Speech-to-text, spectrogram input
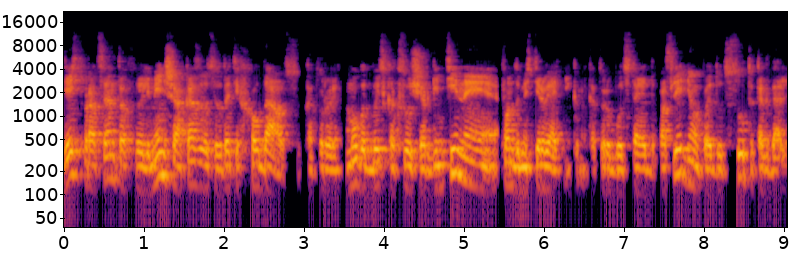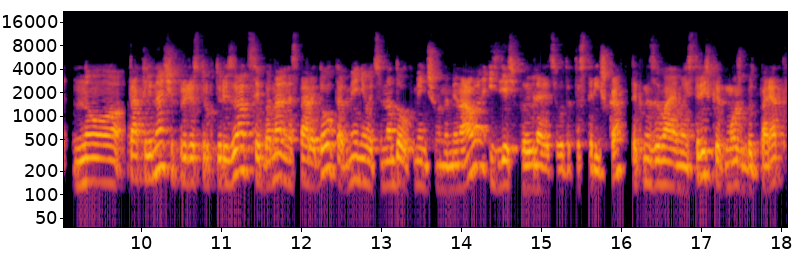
10% или меньше оказываются вот этих holdouts, которые могут быть, как в случае Аргентины, фондами-стервятниками, которые будут стоять до последнего, пойдут в суд и так далее. Но так или иначе при реструктуризации банально старый долг обменивается на долг меньшего номинала, и здесь появляется вот эта стрижка, так называемая стрижка может быть порядка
